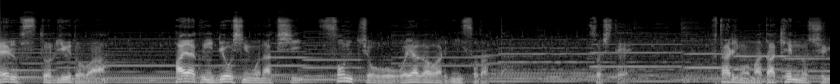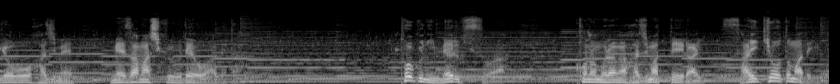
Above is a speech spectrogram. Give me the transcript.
メルフスとリュードは早くに両親を亡くし村長を親代わりに育った。そして2人もまた剣の修行を始め目覚ましく腕を上げた。特にメルフィスはこの村が始まって以来最強とまで言わ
